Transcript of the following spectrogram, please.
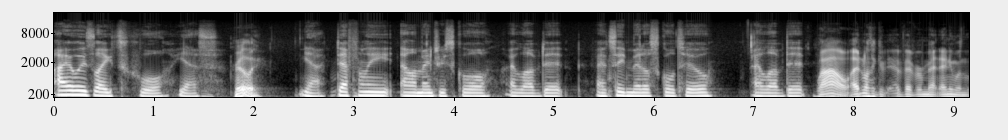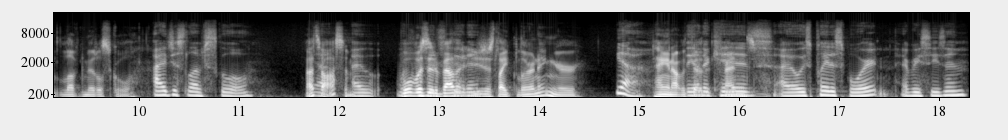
I always liked school. Yes. Really? Yeah, definitely elementary school. I loved it. I'd say middle school too. I loved it. Wow. I don't think I've ever met anyone that loved middle school. I just loved school. That's Yeah, awesome. I what was was it about it? student. You just like learning or Yeah. Hanging out with the the other other friends? kids. I always played a sport every season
